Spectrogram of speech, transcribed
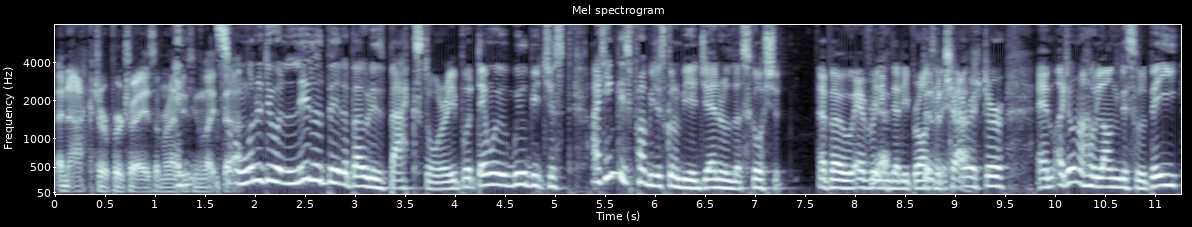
an actor portrays him or anything like so that. So I'm going to do a little bit about his backstory, but then we'll, we'll be just. I think it's probably just going to be a general discussion about everything Yeah, that he brought to the character. Um, I don't know how long this will be.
